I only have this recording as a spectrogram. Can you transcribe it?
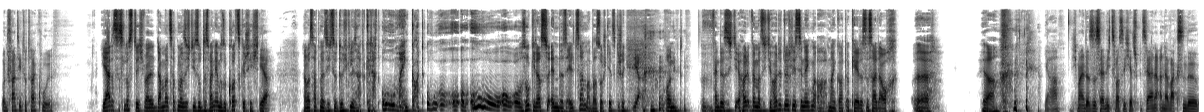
und fand die total cool. Ja, das ist lustig, weil damals hat man sich die so, das waren ja immer so Kurzgeschichten. Ja. Damals hat man sich so durchgelesen, hat gedacht, oh mein Gott, oh, oh, oh, oh, oh, oh, oh, so geht das zu Ende. Seltsam, aber so steht's geschrieben. Ja. Und wenn das sich die wenn man sich die heute durchliest, dann denkt man, oh mein Gott, okay, das ist halt auch, äh, ja. ja, ich meine, das ist ja nichts, was sich jetzt speziell an Erwachsene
